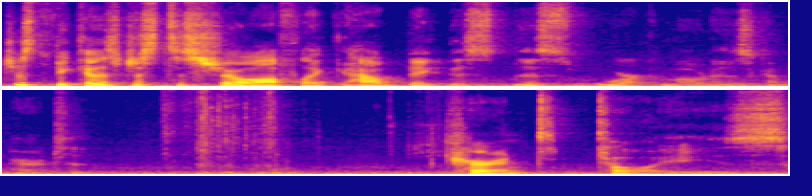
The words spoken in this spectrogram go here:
Just because, just to show off like how big this, this work mode is compared to current toys.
